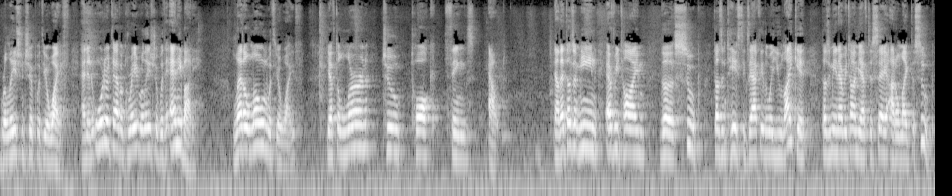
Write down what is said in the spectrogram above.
relationship with your wife. And in order to have a great relationship with anybody, let alone with your wife. You have to learn to talk things out. Now, that doesn't mean every time the soup doesn't taste exactly the way you like it, doesn't mean every time you have to say, I don't like the soup.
